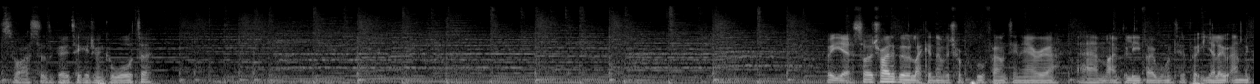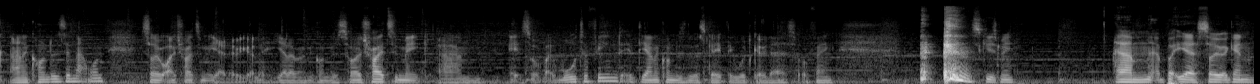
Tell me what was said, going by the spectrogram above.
So I said to go take a drink of water. But yeah, so I tried to build like another tropical fountain area. Um, I believe I wanted to put yellow anacondas in that one. So I tried to, yeah, there we go, yellow anacondas. So I tried to make um, it sort of like water themed. If the anacondas do escape, they would go there sort of thing. Excuse me. Um, but yeah, so again,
